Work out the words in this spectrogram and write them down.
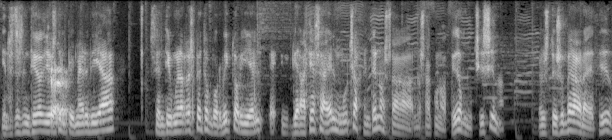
Y en este sentido yo desde el primer día sentí un gran respeto por Víctor y él, eh, gracias a él mucha gente nos ha, nos ha conocido, muchísima. Estoy súper agradecido.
